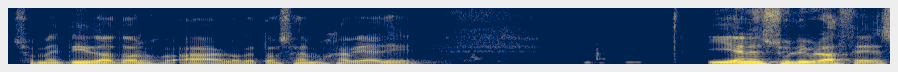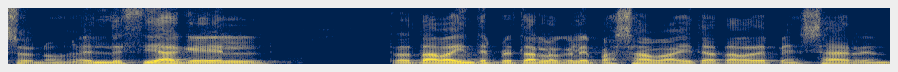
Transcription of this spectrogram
sometido a, todo a lo que todos sabemos que había allí. Y él en su libro hace eso, ¿no? Él decía que él trataba de interpretar lo que le pasaba y trataba de pensar en,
